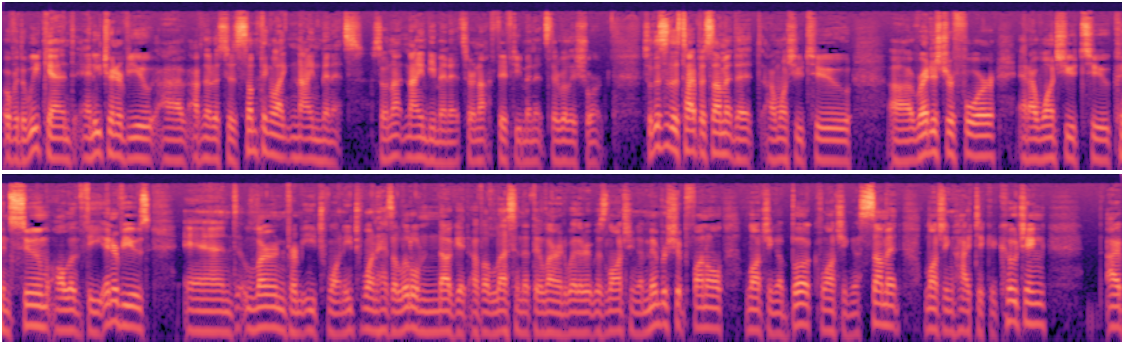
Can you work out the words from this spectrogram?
over the weekend. And each interview, uh, I've noticed, is something like nine minutes. So not 90 minutes or not 50 minutes. They're really short. So this is the type of summit that I want you to uh, register for. And I want you to consume all of the interviews and learn from each one. Each one has a little nugget of a lesson that they learned, whether it was launching a membership funnel, launching a book, launching a summit, launching high ticket coaching. I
